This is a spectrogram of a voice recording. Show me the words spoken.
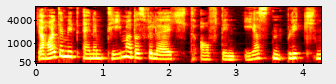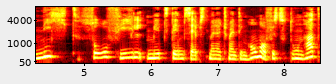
Ja, heute mit einem Thema, das vielleicht auf den ersten Blick nicht so viel mit dem Selbstmanagement im Homeoffice zu tun hat,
